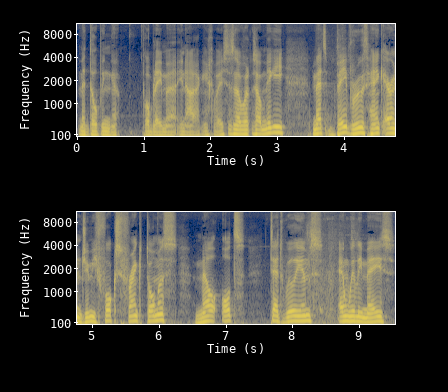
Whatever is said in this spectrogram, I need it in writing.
met dopingproblemen problemen in aanraking geweest. Dus dan wordt- zou Miggy met Babe Ruth, Hank Aaron, Jimmy Fox, Frank Thomas, Mel Ott, Ted Williams en Willie Mays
